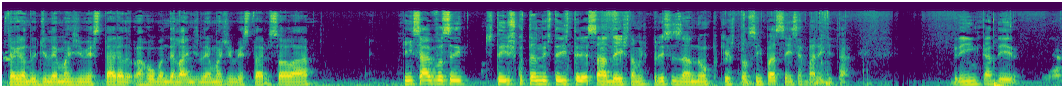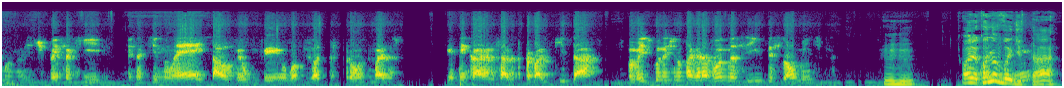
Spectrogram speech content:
Instagram do Dilemas Universitário, arroba underline Dilemas Universitário, só lá. Quem sabe você esteja escutando e esteja interessado aí, estamos precisando, porque eu estou sem paciência para editar. Brincadeira. É, mano, a gente pensa que, pensa que não é e tal, vê, vê o episódio pronto, mas tem cara não sabe o trabalho que dá. Principalmente quando a gente não tá gravando assim pessoalmente, né? Uhum. Olha, quando eu vou editar,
